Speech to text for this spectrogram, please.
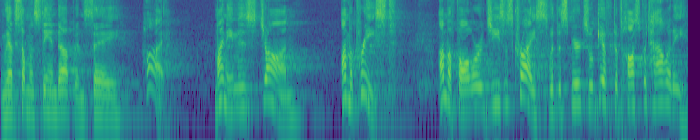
and we have someone stand up and say, Hi, my name is John. I'm a priest. I'm a follower of Jesus Christ with the spiritual gift of hospitality.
